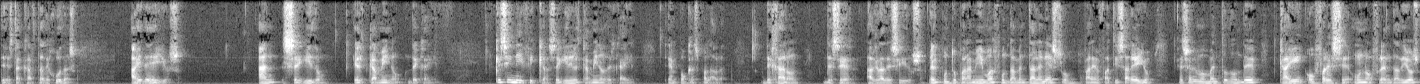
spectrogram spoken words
de esta carta de Judas. Hay de ellos han seguido el camino de Caín. ¿Qué significa seguir el camino de Caín? En pocas palabras, dejaron de ser agradecidos. El punto para mí más fundamental en eso, para enfatizar ello, es el momento donde Caín ofrece una ofrenda a Dios,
